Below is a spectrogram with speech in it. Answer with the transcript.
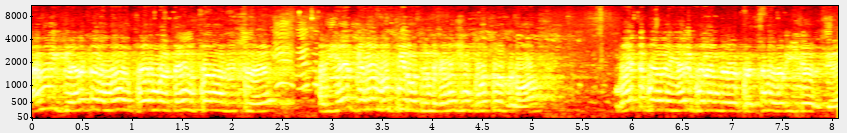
தண்ணிக்கு இறக்கணுமா போற டைம் இப்போ நான் லிட்டரு அது ஏற்கனவே நூத்தி இருபத்தி ரெண்டு கனெக்ஷன் போட்டிருக்கணும் மேட்டு போல ஏறி போல அந்த பிரச்சனை ஓடிக்கிட்டே இருக்கு.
